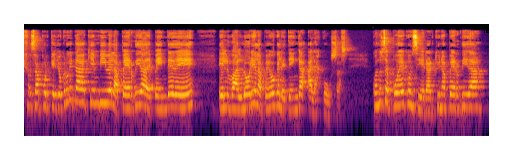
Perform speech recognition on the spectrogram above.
o sea, porque yo creo que cada quien vive la pérdida depende de el valor y el apego que le tenga a las cosas. ¿Cuándo se puede considerar que una pérdida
